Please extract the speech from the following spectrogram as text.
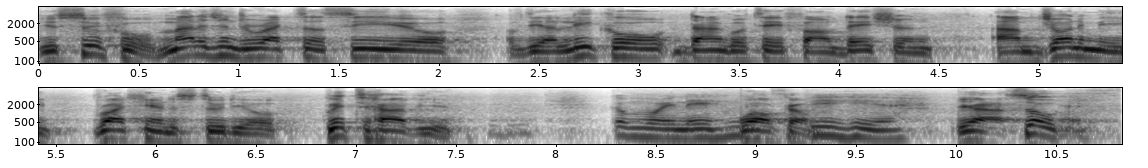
Youssoufou, Managing Director, CEO of the Aliko Dangote Foundation. Um, joining me right here in the studio. Great to have you. Good morning. Welcome. Nice to be here. Yeah, so yes.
